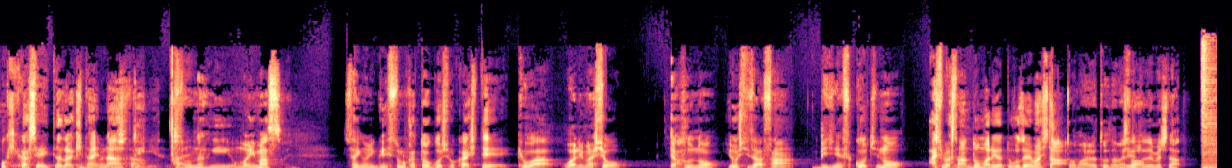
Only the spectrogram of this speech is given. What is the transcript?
お聞かせいただきたいなっていうふうに、そんなふうに思います。最後にゲストの方をご紹介して、今日は終わりましょう。ヤフーの吉澤さん、ビジネスコーチの橋場さん、どうもありがとうございましたどう。もありがとうごあざいまりがしたとうござい。ま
